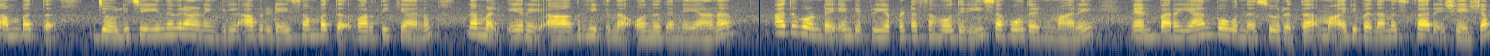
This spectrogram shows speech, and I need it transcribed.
സമ്പത്ത്. ജോലി ചെയ്യുന്നവരാണെങ്കിൽ അവരുടെ സമ്പത്ത് വർദ്ധിക്കാനും നമ്മൾ ഏറെ ആഗ്രഹിക്കുന്ന ഒന്ന് തന്നെയാണ്. അതുകൊണ്ട് എന്റെ പ്രിയപ്പെട്ട സഹോദരി സഹോദരന്മാരെ ഞാൻ പറയാൻ പോകുന്ന സൂറത്ത് മാരിബ നമസ്കാര ശേഷം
